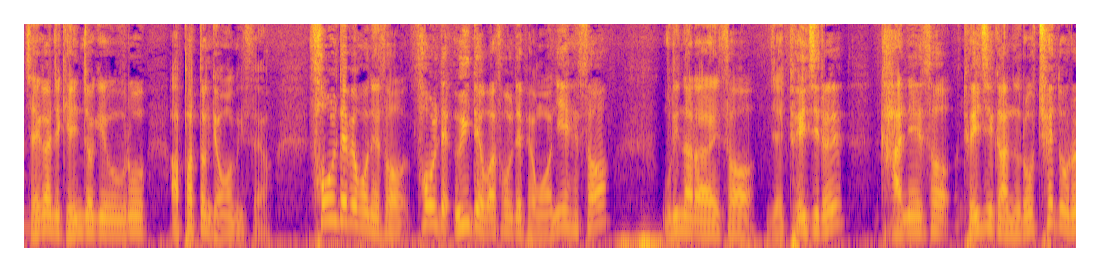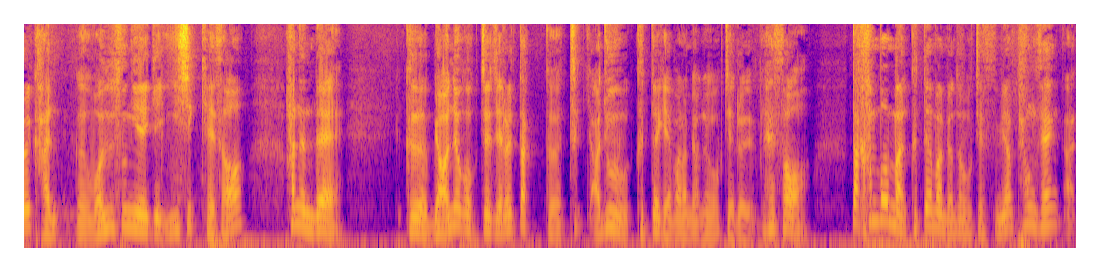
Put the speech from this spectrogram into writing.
제가 이제 개인적으로 아팠던 경험이 있어요. 서울대병원에서 서울대 의대와 서울대병원이 해서 우리나라에서 이제 돼지를 간에서 돼지 간으로 최도를 간 그 원숭이에게 이식해서 하는데 그 면역 억제제를 딱 그 특 아주 그때 개발한 면역 억제를 해서 딱 한 번만 그때만 면역 억제 쓰면 평생 아-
